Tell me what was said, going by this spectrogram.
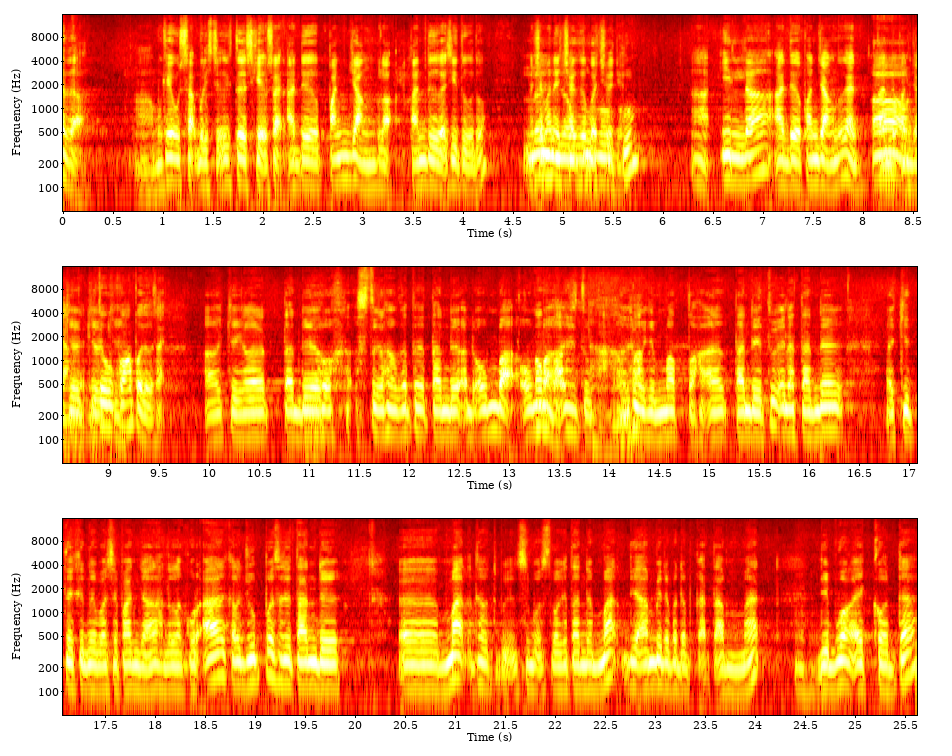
adha. Ha, mungkin ustaz boleh cerita sikit ustaz ada panjang pula tanda kat situ tu. Macam mana cara bacanya? Ha illa ada panjang tu kan? Tanda ah, panjang. Okay, okay, itu okay. apa tu ustaz? Okey kalau tanda setengah orang kata tanda ada ombak, ombak, ombak. kat situ. Ha, Macam matah. Tanda itu ialah tanda eh, kita kena baca panjang lah dalam Quran. Kalau jumpa saja tanda uh, mat atau disebut sebagai tanda mat dia ambil daripada perkataan mat uh-huh. dia buang ekor dah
